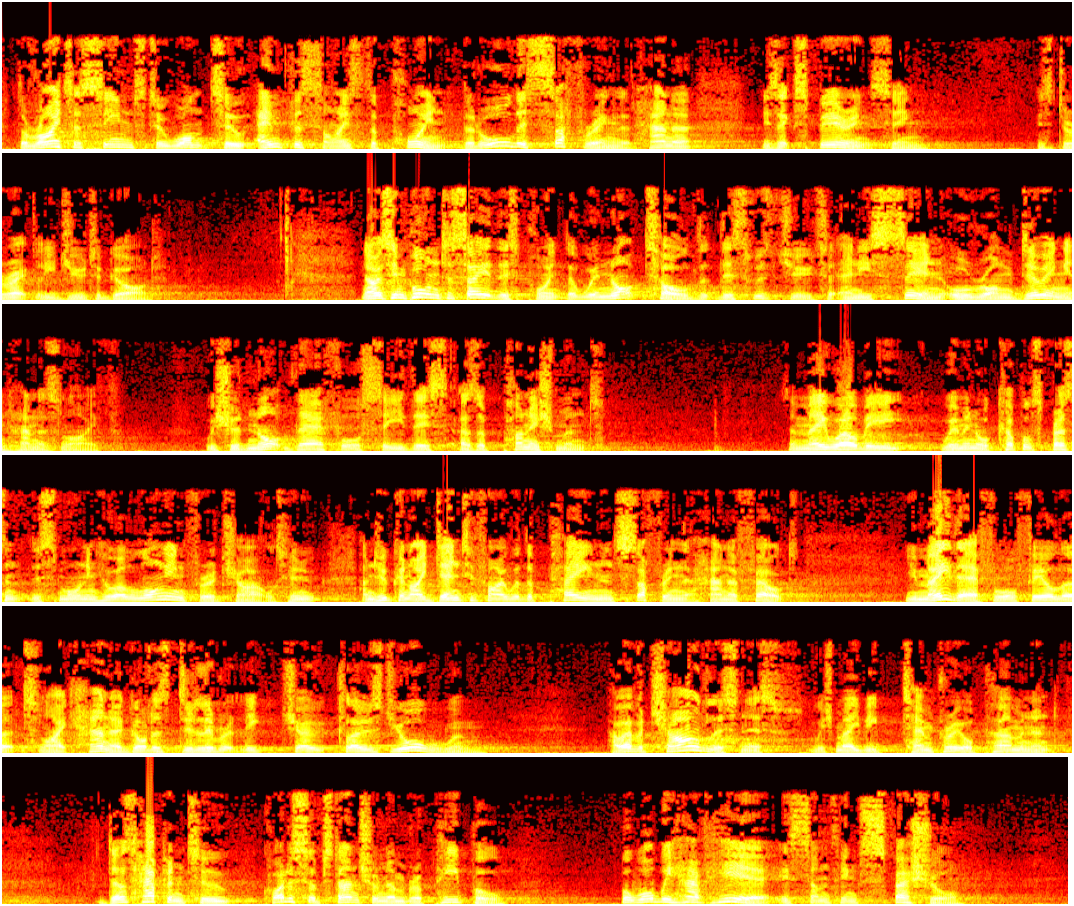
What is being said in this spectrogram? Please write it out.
The writer seems to want to emphasize the point that all this suffering that Hannah is experiencing is directly due to God. Now it's important to say at this point that we're not told that this was due to any sin or wrongdoing in Hannah's life. We should not therefore see this as a punishment. There may well be women or couples present this morning who are longing for a child who, and who can identify with the pain and suffering that Hannah felt. You may therefore feel that, like Hannah, God has deliberately cho- closed your womb. However, childlessness, which may be temporary or permanent, does happen to quite a substantial number of people. But what we have here is something special.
